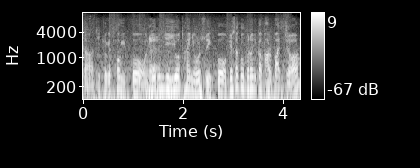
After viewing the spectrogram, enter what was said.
자, 뒤쪽에 퍽 있고 언제든지 이오 타인이 올 수 있고 길상권 그러니까 바로 빠지죠.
